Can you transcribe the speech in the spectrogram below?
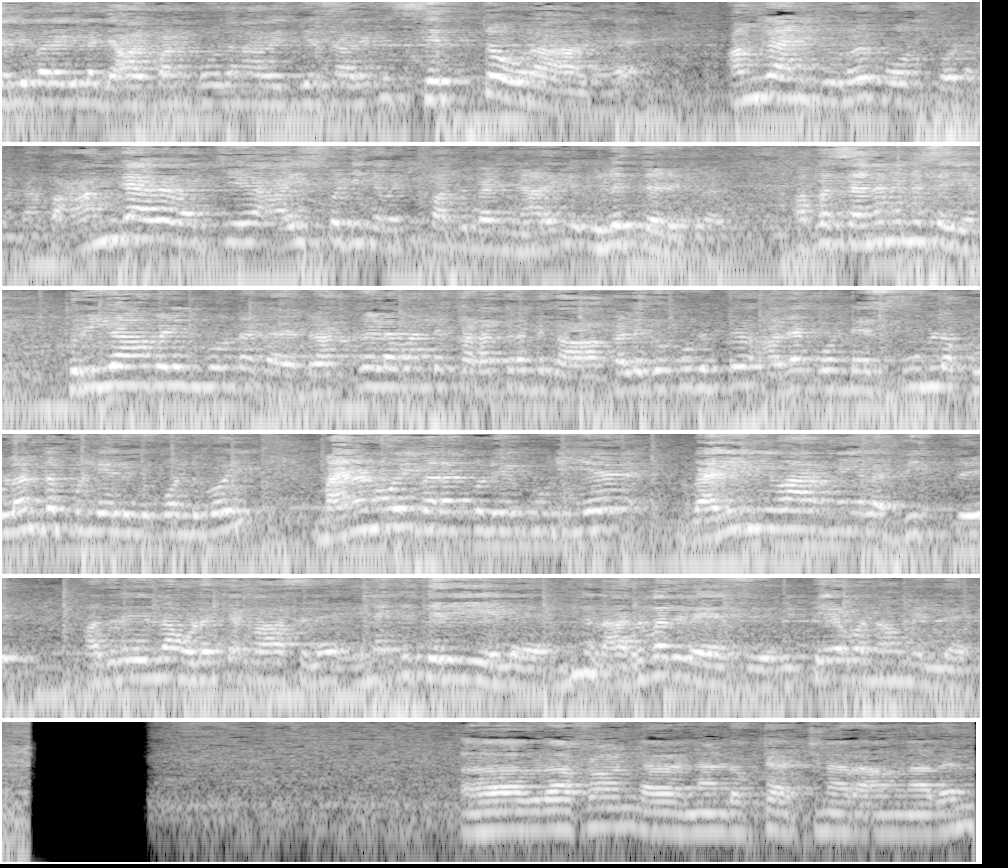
தெளிவலையில் யாழ்ப்பாணம் போதனா வைத்தியசாலைக்கு செத்த ஒரு ஆளு அங்க அனுப்பி விடுறது போஸ்ட் போட்டோம். அப்ப அங்காவே வச்சு ஐஸ் பட்டிங்க வச்சு பத்து பதினஞ்சு நாளைக்கு இழுத்து எடுக்கிறது அப்ப சனம் என்ன செய்யும்? பிரியாவளின் போன்ற ட்ரக்களை வந்து கடத்துறதுக்கு ஆக்களுக்கு கொடுத்து அதை கொண்டு ஸ்கூல்ல குழந்தை பிள்ளைகளுக்கு கொண்டு போய் மனநோய் வரக்கூடிய கூடிய வலி நிவாரணிகளை வித்து அதுல எல்லாம் உழைக்க காசுல எனக்கு தெரியல. நீங்கள் அறுபது வயசு. விட்டே இல்லை. Uh, குட் ஆஃப்டர்நூன் uh, நான் டாக்டர் அர்ச்சனா ராமநாதன்.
